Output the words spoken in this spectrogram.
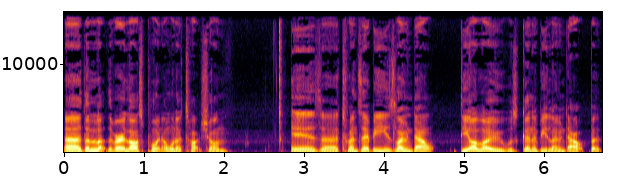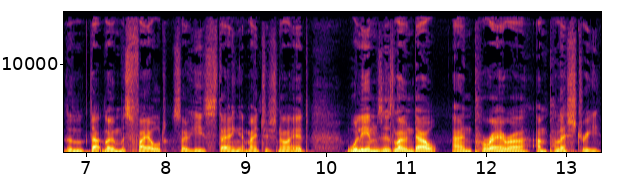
Uh, the the very last point I want to touch on is uh, Tuanzebe is loaned out. Diallo was going to be loaned out, but the, that loan was failed, so he's staying at Manchester United. Williams is loaned out, and Pereira and Pellistri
